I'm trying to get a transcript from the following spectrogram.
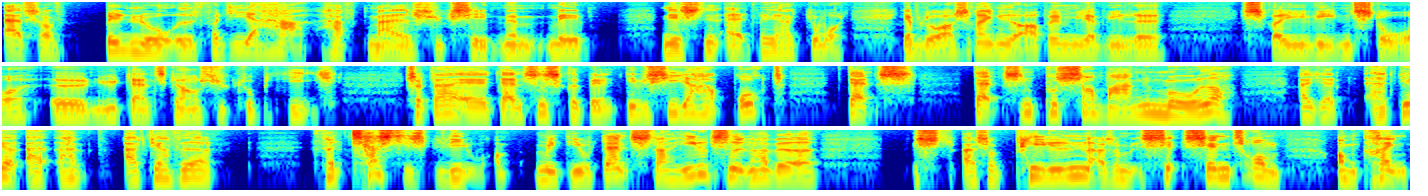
altså benået, fordi jeg har haft meget succes med, med næsten alt, hvad jeg har gjort. Jeg blev også ringet op, om jeg ville skrive i den store øh, nye danske encyklopædi. Så der er danseskribent. Det vil sige, at jeg har brugt dans, dansen på så mange måder, at, jeg, at, det, at, at det har været et fantastisk liv. Men det er jo dans, der hele tiden har været altså pillen, altså centrum omkring,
